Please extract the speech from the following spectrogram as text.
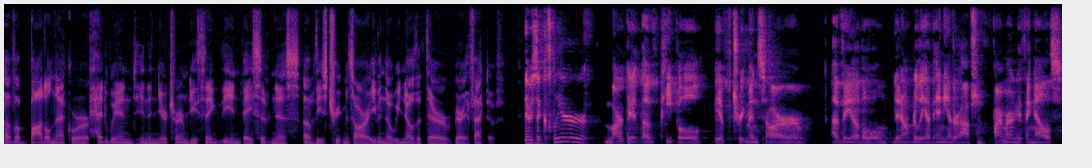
of a bottleneck or headwind in the near term do you think the invasiveness of these treatments are even though we know that they're very effective? There's a clear market of people if treatments are available they don't really have any other option pharma or anything else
